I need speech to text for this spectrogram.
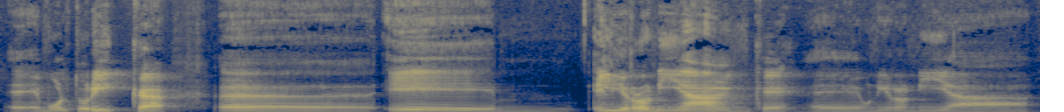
è molto ricca eh, e e l'ironia anche, è un'ironia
